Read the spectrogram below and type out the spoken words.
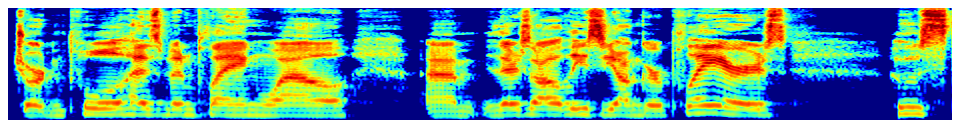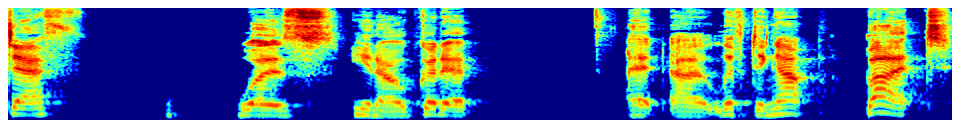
Jordan Poole has been playing well. Um, there's all these younger players who Steph was, you know, good at at uh, lifting up, but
